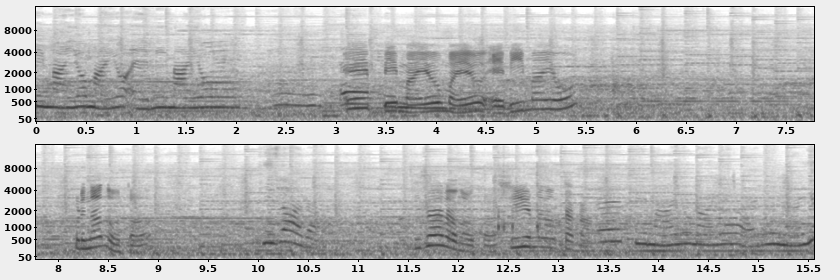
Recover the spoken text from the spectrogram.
ピマヨマヨエビマヨエビマヨマヨエビマヨ。これ何の歌？ピザだピザーラの歌？CM の歌か。エピマヨマヨエビマヨ。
